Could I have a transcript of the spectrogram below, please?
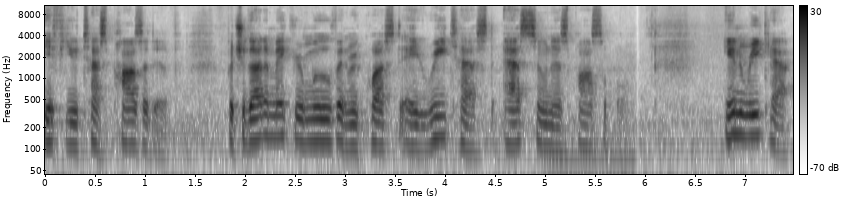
if you test positive. But you got to make your move and request a retest as soon as possible. In recap,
